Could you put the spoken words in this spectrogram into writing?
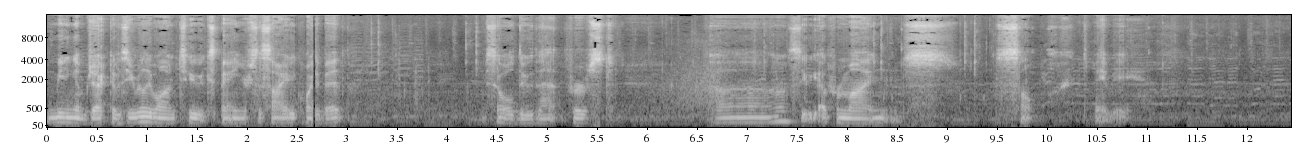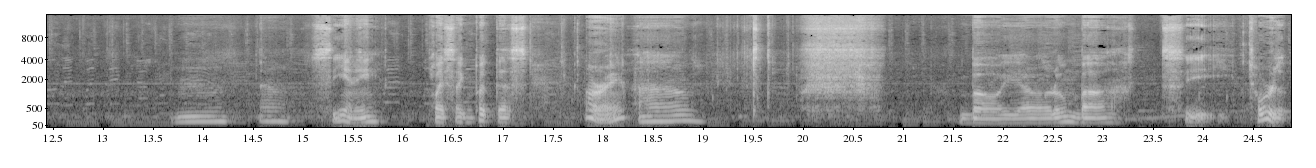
meeting objectives, you really want to expand your society quite a bit. So we'll do that first. Uh, let's see we got for mines. Salt mines, maybe. Hmm, I don't see any place I can put this. Alright, um... Boyorumba. Let's see. Tourism.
